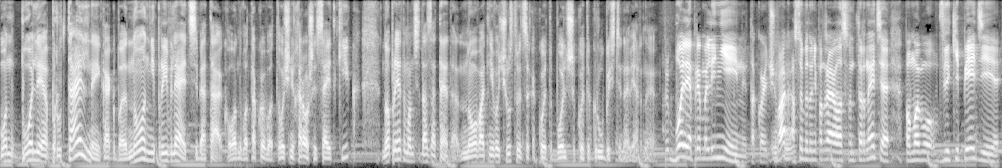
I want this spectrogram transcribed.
он более брутальный, как бы, но он не проявляет себя так. Он вот такой вот очень хороший sidekick, но при этом он всегда за Теда. Но от него чувствуется какой-то больше какой-то грубости, наверное. Более прямолинейный такой чувак. Uh-huh. Особенно мне понравилось в интернете, по-моему, в Википедии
